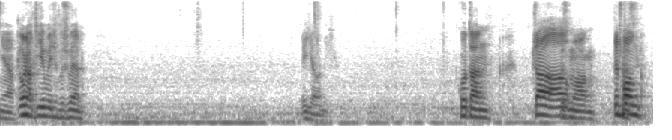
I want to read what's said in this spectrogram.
Ja. Oder ihr irgendwelche Beschwerden? Ich auch nicht. Gut, dann Ciao. bis morgen. Bis Tschüss. morgen.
